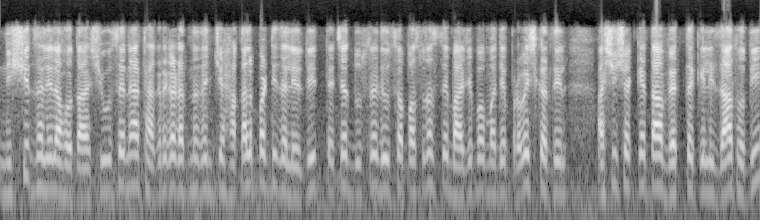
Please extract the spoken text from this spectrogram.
निश्चित झालेला होता. शिवसेना ठाकरे गटातनं त्यांची हकालपट्टी झाली होती. त्याच्या दुसऱ्या दिवसापासूनच ते भाजपमध्ये प्रवेश करतील अशी शक्यता व्यक्त केली जात होती.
